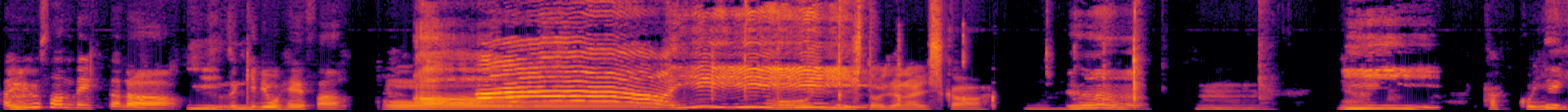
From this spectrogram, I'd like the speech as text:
俳優さんで言ったら、うん鈴木亮平さん。おー。ああ、いい、人じゃないですか。うん。うん。いい。かっこいい。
